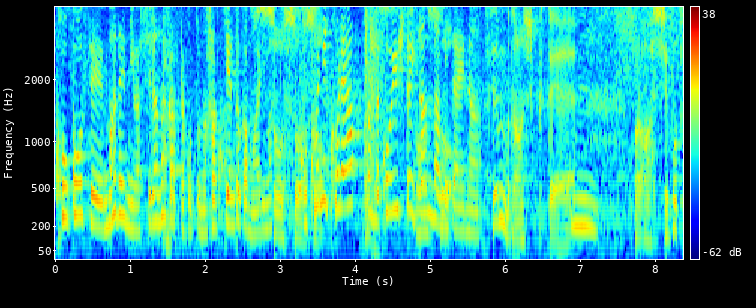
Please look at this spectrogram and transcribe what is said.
高校生までには知らなかったことの発見とかもあります。そうそうここにこれあったんだこういう人いたんだみたいな。全部楽しくて、ん。だからあ仕事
